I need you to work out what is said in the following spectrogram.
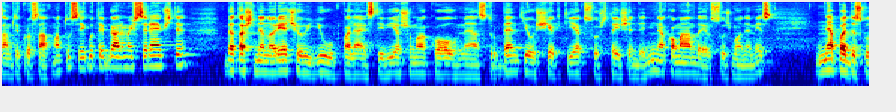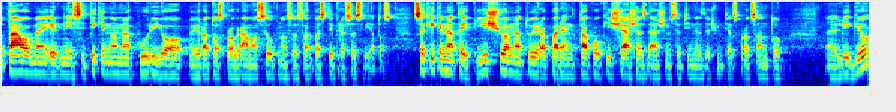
tam tikrus apmatus, jeigu taip galima išsireikšti, bet aš nenorėčiau jų paleisti viešumą, kol mes bent jau šiek tiek su štai šiandieninė komanda ir su žmonėmis nepadiskutavome ir neįsitikinome, kur jo yra tos programos silpnosios arba stipriosios vietos. Sakykime taip, ji šiuo metu yra parengta kokį 60-70 procentų e, lygių,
